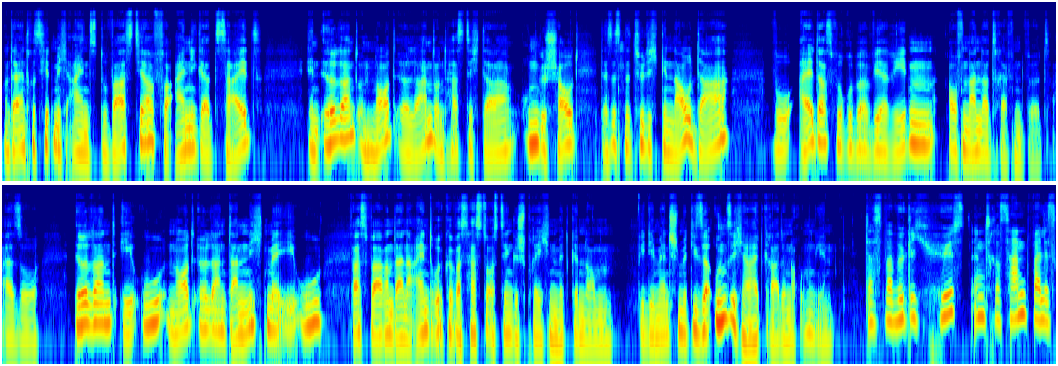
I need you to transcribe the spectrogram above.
Und da interessiert mich eins. Du warst ja vor einiger Zeit in Irland und Nordirland und hast dich da umgeschaut. Das ist natürlich genau da, wo all das, worüber wir reden, aufeinandertreffen wird. Also Irland, EU, Nordirland, dann nicht mehr EU. Was waren deine Eindrücke? Was hast du aus den Gesprächen mitgenommen? Wie die Menschen mit dieser Unsicherheit gerade noch umgehen? Das war wirklich höchst interessant, weil es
